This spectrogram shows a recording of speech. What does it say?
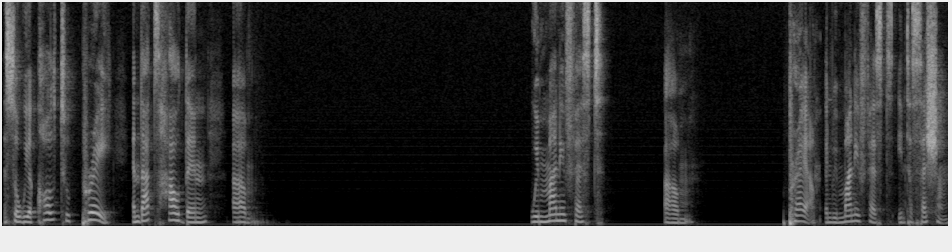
And so we are called to pray. And that's how then um, we manifest um, prayer and we manifest intercession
